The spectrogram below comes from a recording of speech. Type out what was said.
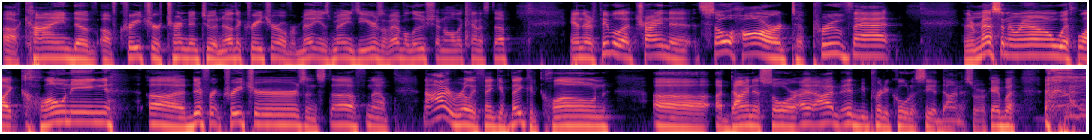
uh, kind of, of creature turned into another creature over millions, millions of years of evolution, all that kind of stuff. And there's people that are trying to so hard to prove that. And they're messing around with like cloning uh, different creatures and stuff. Now, now I really think if they could clone uh, a dinosaur, I, I, it'd be pretty cool to see a dinosaur. Okay, but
